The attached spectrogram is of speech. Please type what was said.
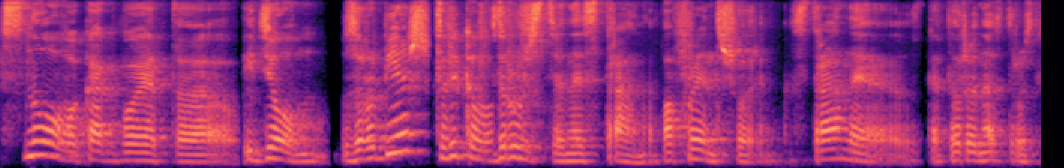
снова как бы это идем за рубеж, только в дружественные страны, по френдшоринг, страны, которые у нас дружат.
